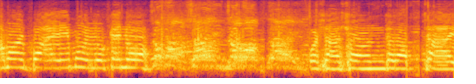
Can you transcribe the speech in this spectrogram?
আমার ভাই মূল্য কেন? প্রশাসন জবাব চাই।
